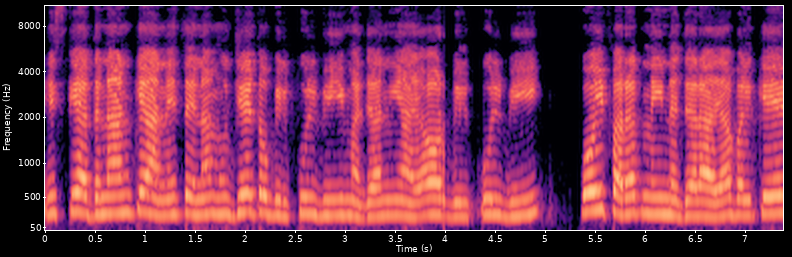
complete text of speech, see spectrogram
इसके अदनान के आने से ना, मुझे तो बिल्कुल भी मज़ा नहीं आया और बिल्कुल भी कोई फ़र्क नहीं नज़र आया, बल्कि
